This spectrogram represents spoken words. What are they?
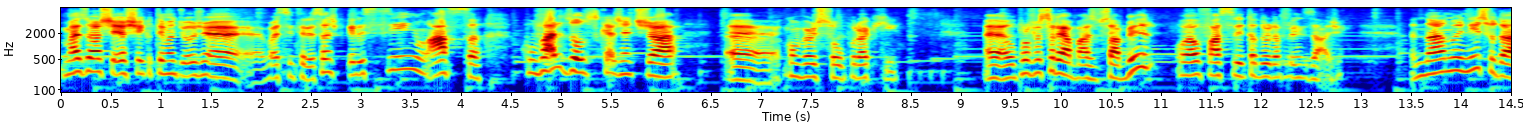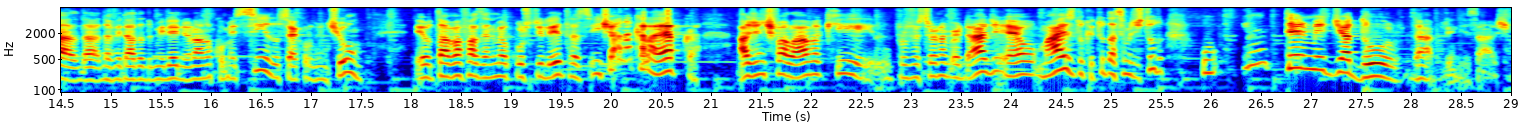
mas eu achei, achei que o tema de hoje é, vai ser interessante porque ele se enlaça com vários outros que a gente já é, conversou por aqui. É, o professor é a base do saber ou é o facilitador da aprendizagem? Na, no início da, da, da, virada do milênio, lá no comecinho do século XXI, eu estava fazendo meu curso de letras e já naquela época a gente falava que o professor, na verdade, é o, mais do que tudo, acima de tudo, o intermediador da aprendizagem.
